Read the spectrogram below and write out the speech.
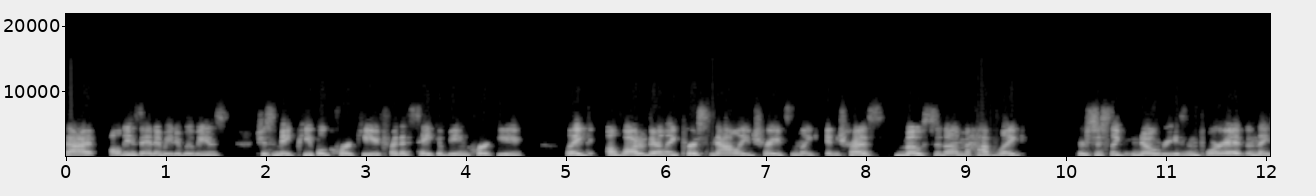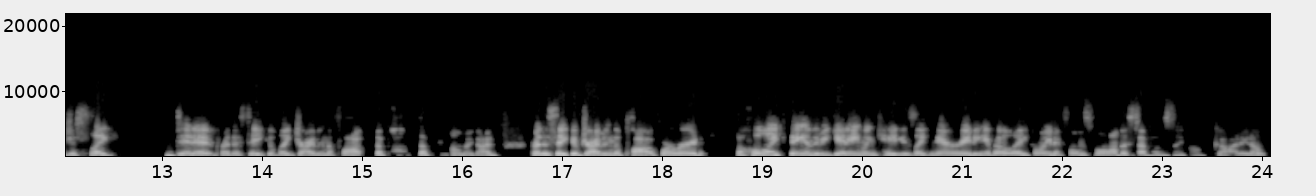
that all these animated movies just make people quirky for the sake of being quirky like a lot of their like personality traits and like interests most of them have like there's just like no reason for it and they just like did it for the sake of like driving the plot the, the oh my god for the sake of driving the plot forward. The whole like thing in the beginning when katie's like narrating about like going to film school and all this stuff i was like oh god i don't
